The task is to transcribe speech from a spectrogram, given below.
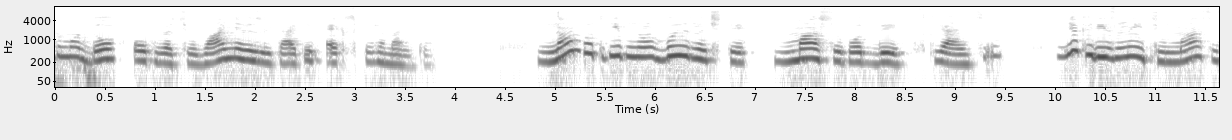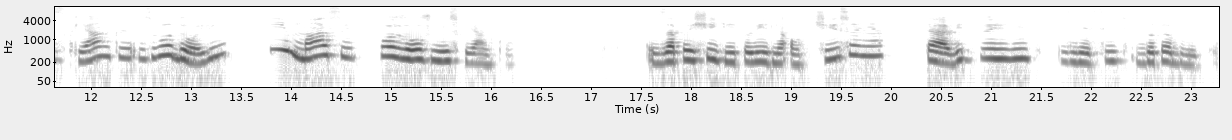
Переходимо до опрацювання результатів експерименту. Нам потрібно визначити масу води в склянці, як різницю маси склянки з водою і маси порожньої склянки. Запишіть відповідне обчислення та відповідь занесіть до таблиці.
